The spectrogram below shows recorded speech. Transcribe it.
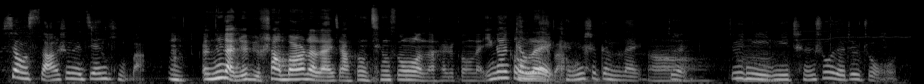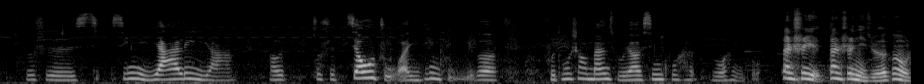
向死而生的坚挺吧，嗯，呃你感觉比上班的来讲更轻松了呢，还是更累？应该更累吧？肯定是更累，啊对。就是你嗯你承受的这种就是心心理压力呀、然后就是焦灼啊，一定比一个普通上班族要辛苦很多很多。但是但是你觉得更有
